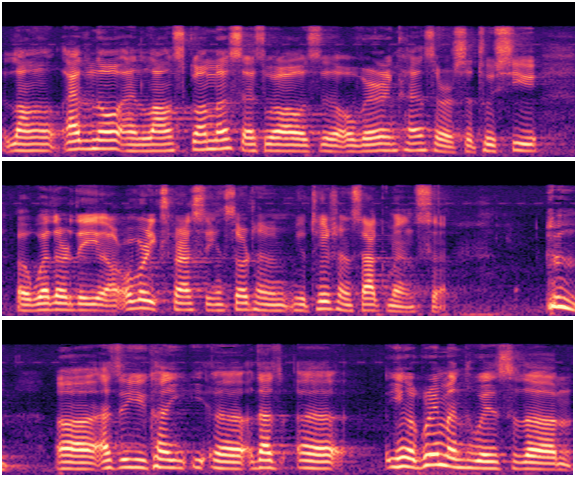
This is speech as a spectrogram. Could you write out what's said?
lung adeno and lung squamous, as well as uh, ovarian cancers to see uh, whether they are overexpressed in certain mutation segments. uh, as you can, that's in agreement with the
